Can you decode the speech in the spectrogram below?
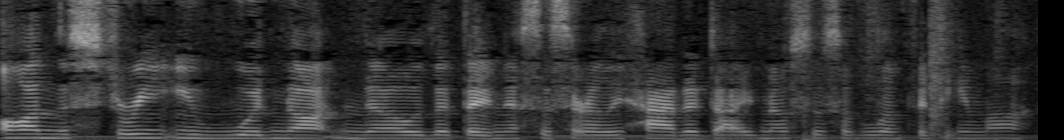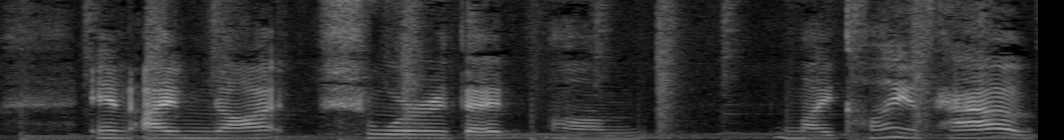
on the street, you would not know that they necessarily had a diagnosis of lymphedema. And I'm not sure that um, my clients have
